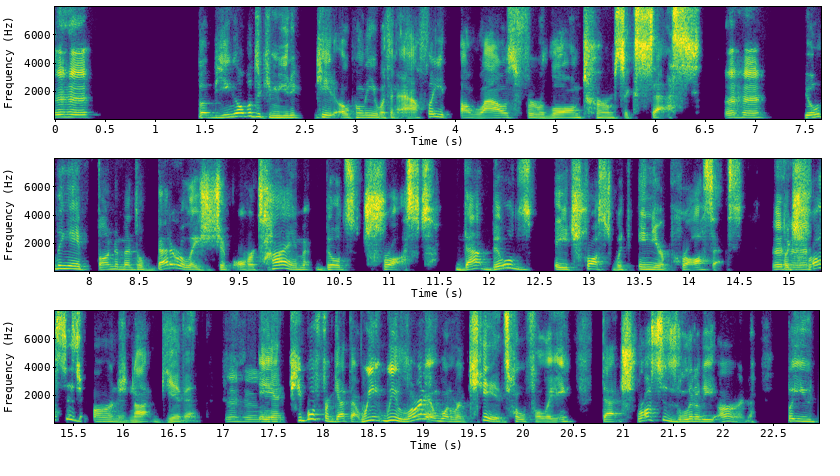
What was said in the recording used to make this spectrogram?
mm-hmm. But being able to communicate openly with an athlete allows for long term success. Mm-hmm. Building a fundamental, better relationship over time builds trust. That builds a trust within your process. Mm-hmm. But trust is earned, not given. Mm-hmm. And people forget that. We we learn it when we're kids, hopefully, that trust is literally earned. But you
